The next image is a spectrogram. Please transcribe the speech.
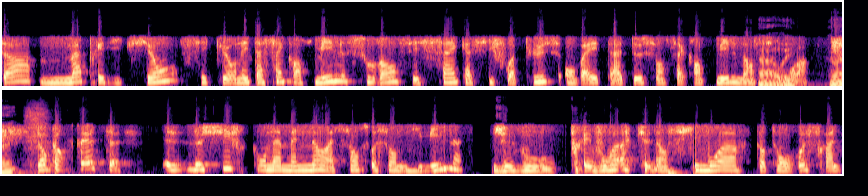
ça, ma prédiction, c'est qu'on est à 50 000. Souvent, c'est 5 à 6 fois plus. On va être à 250 000 dans 6 ah mois. Donc en fait, le chiffre qu'on a maintenant à 170 000, je vous prévois que dans six mois, quand on refera le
